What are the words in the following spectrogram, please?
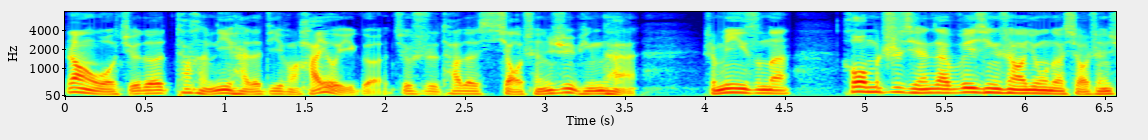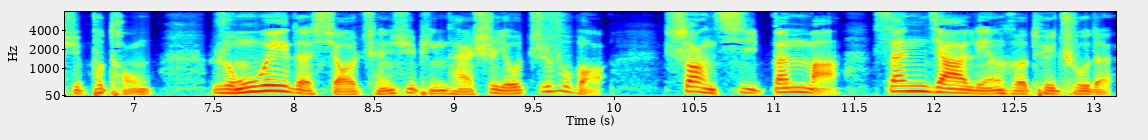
让我觉得它很厉害的地方还有一个，就是它的小程序平台，什么意思呢？和我们之前在微信上用的小程序不同，荣威的小程序平台是由支付宝、上汽、斑马三家联合推出的，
